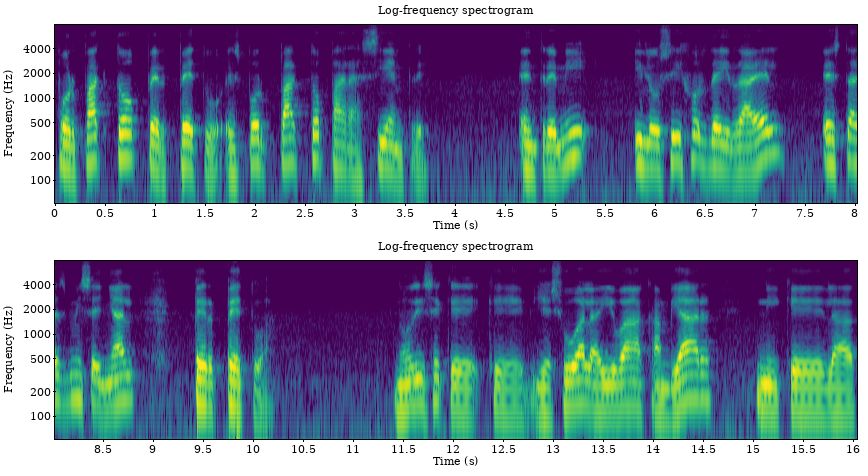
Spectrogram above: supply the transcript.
Por pacto perpetuo, es por pacto para siempre. Entre mí y los hijos de Israel esta es mi señal perpetua. No dice que, que Yeshua la iba a cambiar, ni que la,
